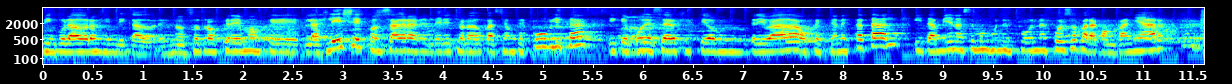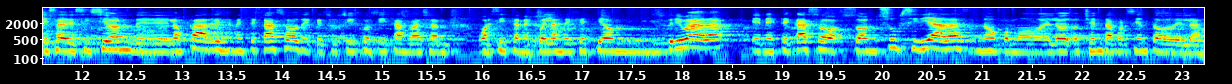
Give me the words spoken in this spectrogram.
los indicadores. Nosotros creemos que las leyes con consagran el derecho a la educación que es pública y que puede ser gestión privada o gestión estatal. Y también hacemos un, esfuerzo para acompañar esa decisión de los padres, en este caso, de que sus hijos hijas vayan o asistan a escuelas de gestión privada en este caso son subsidiadas, no como el 80% de las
